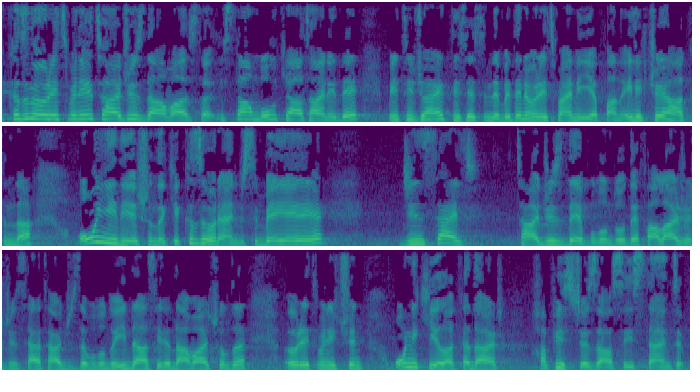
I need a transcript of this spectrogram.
Kadın öğretmeni taciz davası İstanbul Kağıthane'de bir ticaret lisesinde beden öğretmenliği yapan Elif C hakkında 17 yaşındaki kız öğrencisi B'ye cinsel tacizde bulunduğu, defalarca cinsel tacizde bulunduğu iddiasıyla dava açıldı. Öğretmen için 12 yıla kadar hapis cezası istendi.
